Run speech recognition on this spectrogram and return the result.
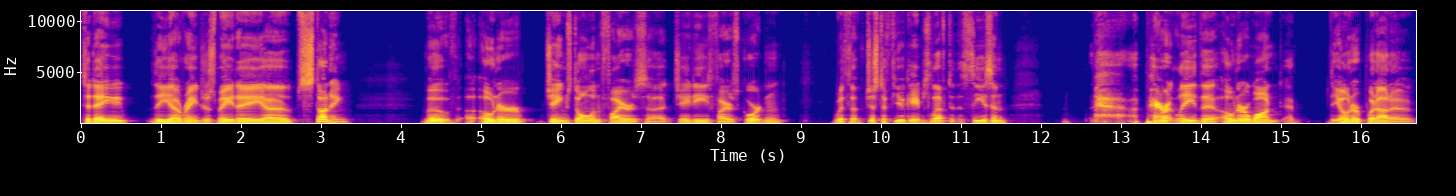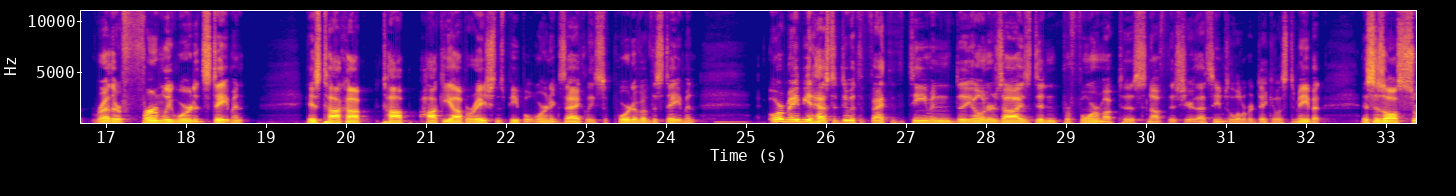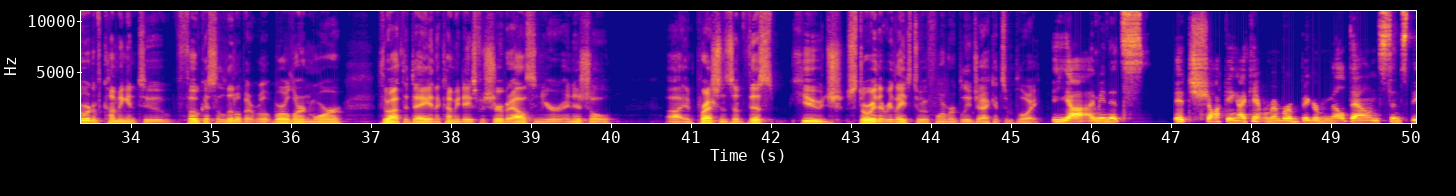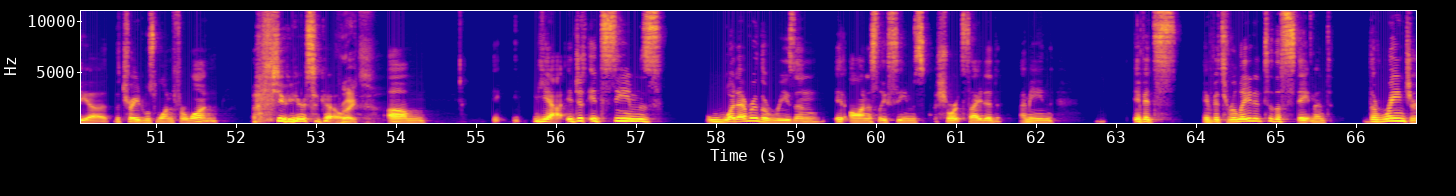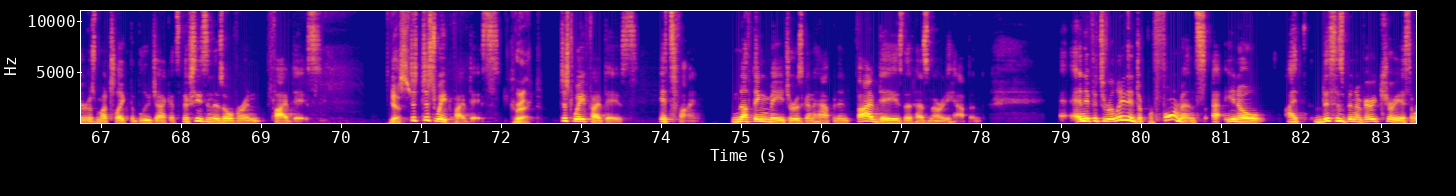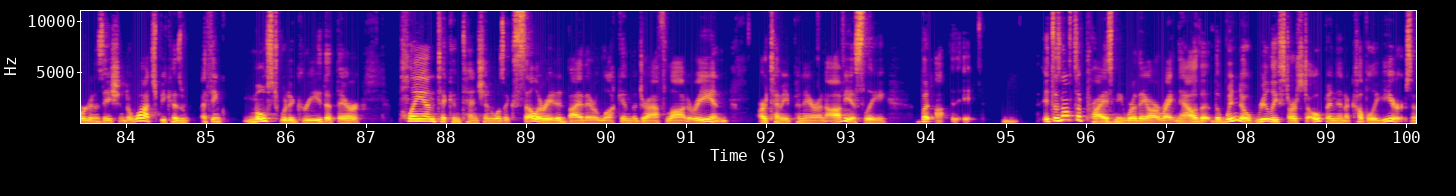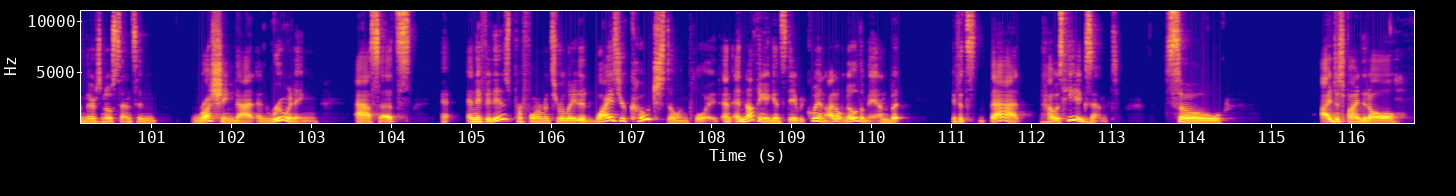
today the uh, Rangers made a uh, stunning move. Uh, owner James Dolan fires JD, fires Gorton with a, just a few games left of the season. Apparently, the owner want, the owner put out a rather firmly worded statement. His top, top hockey operations people weren't exactly supportive of the statement. Or maybe it has to do with the fact that the team in the owner's eyes didn't perform up to snuff this year. That seems a little ridiculous to me, but this is all sort of coming into focus a little bit. We'll, we'll learn more throughout the day and the coming days for sure. But Allison, your initial uh, impressions of this huge story that relates to a former Blue Jackets employee? Yeah, I mean it's it's shocking. I can't remember a bigger meltdown since the uh, the trade was one for one a few years ago. Right. Um, yeah, it just it seems whatever the reason, it honestly seems short sighted. I mean, if it's if it's related to the statement the Rangers, much like the Blue Jackets, their season is over in five days. Yes. Just just wait five days. Correct. Just wait five days. It's fine. Nothing major is going to happen in five days that hasn't already happened. And if it's related to performance, uh, you know, I this has been a very curious organization to watch because I think most would agree that their plan to contention was accelerated by their luck in the draft lottery and Artemi Panarin, obviously. But uh, it, it does not surprise me where they are right now. The, the window really starts to open in a couple of years, and there's no sense in rushing that and ruining assets. And if it is performance related, why is your coach still employed? And, and nothing against David Quinn. I don't know the man, but if it's that, how is he exempt? So I just find it all,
